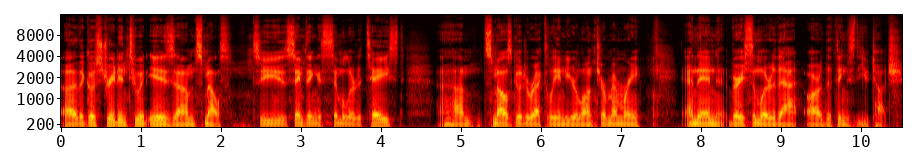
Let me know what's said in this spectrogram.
uh, that goes straight into it is um, smells. So you, same thing is similar to taste. Um, smells go directly into your long term memory, and then very similar to that are the things that you touch.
